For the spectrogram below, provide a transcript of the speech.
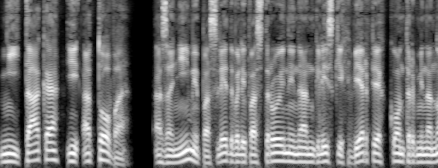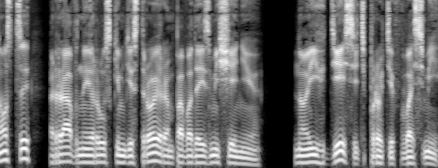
Нейтака и Атова, а за ними последовали построенные на английских верфях контрминоносцы, равные русским дестройерам по водоизмещению но их 10 против 8.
